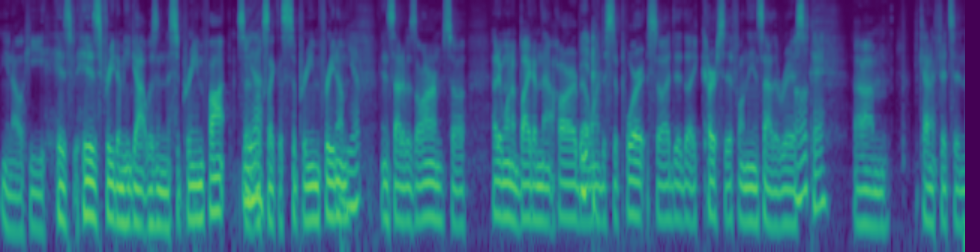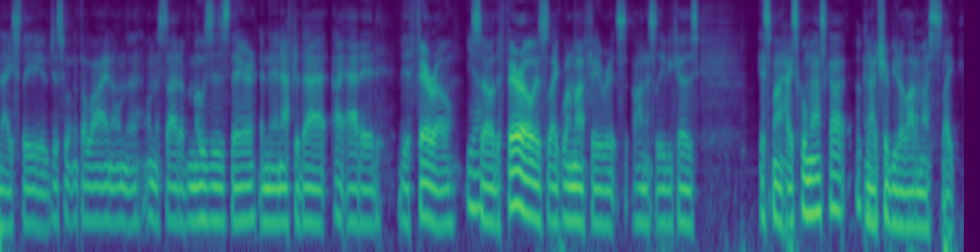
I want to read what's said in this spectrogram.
You know, he his his freedom he got was in the Supreme font, so it looks like a Supreme freedom Yep. inside of his arm. So I didn't want to bite him that hard, but Yeah. I wanted to support. So I did like cursive on the inside of the wrist Oh, okay. um, kind of fits in nicely. It just went with the line on the on the side of Moses there, and then after that, I added the pharaoh. Yeah. So the pharaoh is like one of my favorites, honestly, because it's my high school mascot, Okay. and I attribute a lot of my like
